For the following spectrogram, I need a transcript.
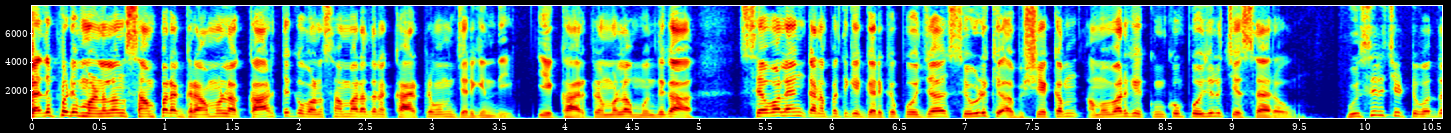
పెదపూడి మండలం సంపర గ్రామంలో కార్తీక వన కార్యక్రమం జరిగింది. ఈ కార్యక్రమంలో ముందుగా శివాలయం గణపతికి గరిక పూజ శివుడికి అభిషేకం అమ్మవారికి కుంకుమ పూజలు చేశారు. ఉసిరి చెట్టు వద్ద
